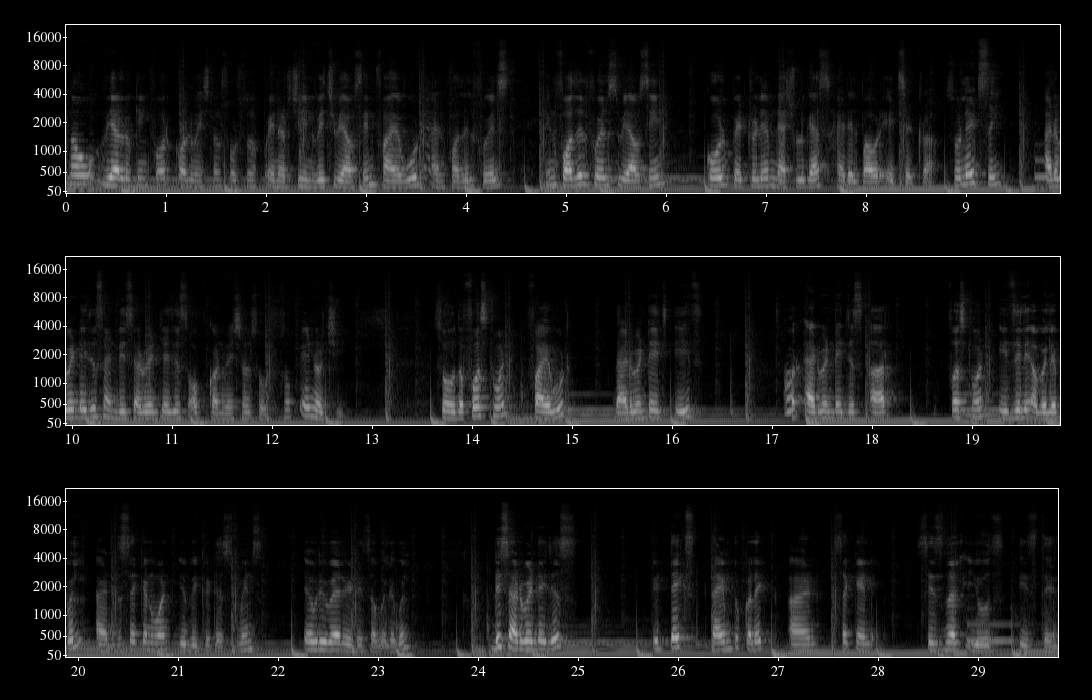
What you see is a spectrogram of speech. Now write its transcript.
Now we are looking for conventional sources of energy in which we have seen firewood and fossil fuels. In fossil fuels we have seen coal, petroleum, natural gas, hydropower, etc. So let's see advantages and disadvantages of conventional sources of energy. So the first one, firewood, the advantage is or advantages are first one easily available and the second one ubiquitous means everywhere it is available. Disadvantages it takes time to collect and second seasonal use is there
